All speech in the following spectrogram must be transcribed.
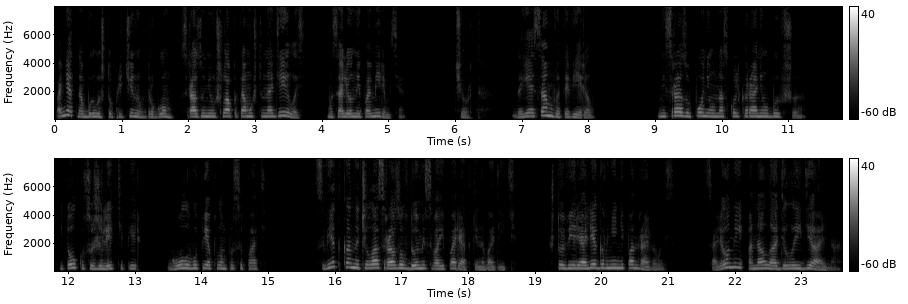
Понятно было, что причина в другом. Сразу не ушла, потому что надеялась, мы с Аленой помиримся. Черт, да я и сам в это верил. Не сразу понял, насколько ранил бывшую. И толку сожалеть теперь, голову пеплом посыпать. Светка начала сразу в доме свои порядки наводить, что Вере Олеговне не понравилось. С Аленой она ладила идеально.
